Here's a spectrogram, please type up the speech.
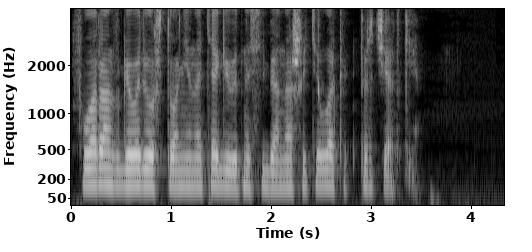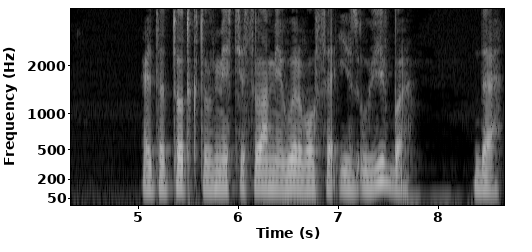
Флоранс говорил, что они натягивают на себя наши тела, как перчатки. Это тот, кто вместе с вами вырвался из Увивба? Да.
